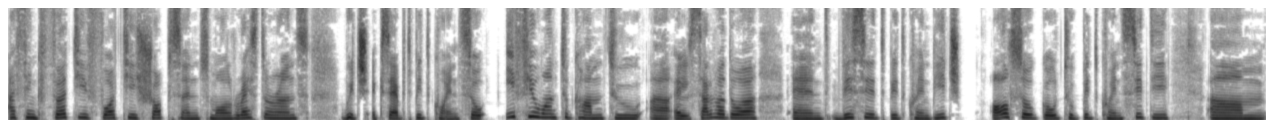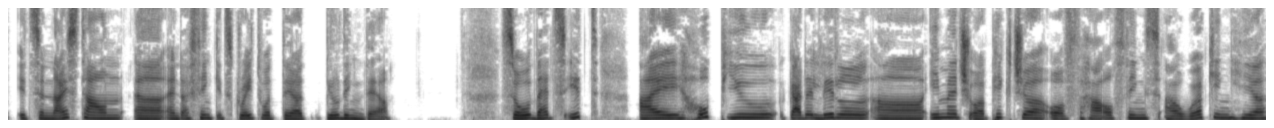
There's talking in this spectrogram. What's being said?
I think 30, 40 shops and small restaurants which accept Bitcoin. So if you want to come to uh, El Salvador and visit Bitcoin Beach, also go to Bitcoin City. Um, it's a nice town, uh, and I think it's great what they are building there. So that's it. I hope you got a little uh, image or picture of how things are working here.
